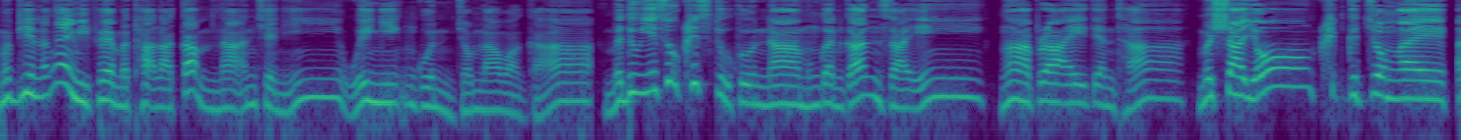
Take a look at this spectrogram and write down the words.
มะเบียนละไงมีเพมาทาละกัมนาอันเชนีเวงีงกุนจอมลาวากามาดูเยซูคริสต์คุณนามุงกันกันซาเองาปราไอเตียนทามชายองคริตกจงไออ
